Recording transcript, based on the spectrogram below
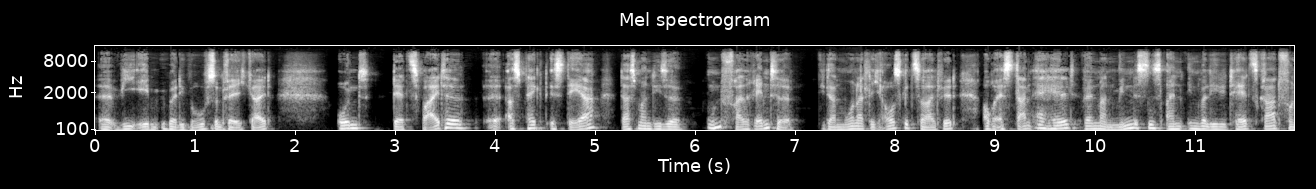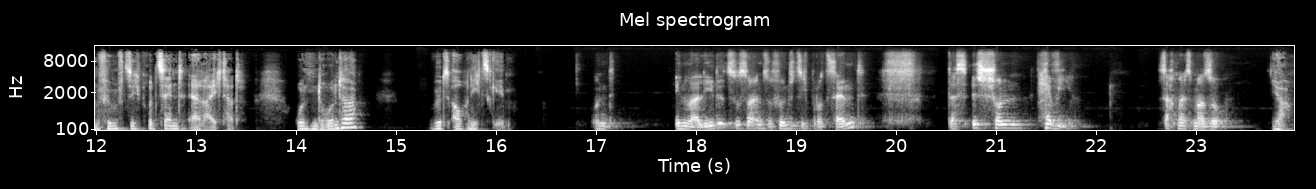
äh, wie eben über die Berufsunfähigkeit. Und der zweite äh, Aspekt ist der, dass man diese Unfallrente, die dann monatlich ausgezahlt wird, auch erst dann erhält, wenn man mindestens einen Invaliditätsgrad von 50 Prozent erreicht hat. Unten drunter wird es auch nichts geben. Und Invalide zu sein zu 50 Prozent, das ist schon heavy. Sag mal es mal so. Ja,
